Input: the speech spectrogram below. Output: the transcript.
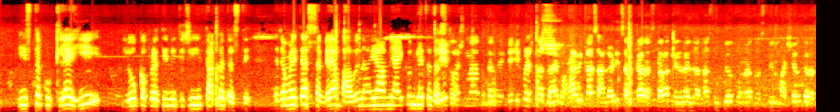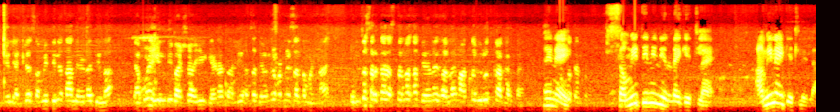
हीच तर कुठल्याही लोकप्रतिनिधीची ही ताकद असते. त्याच्यामुळे त्या सगळ्या भावना या आम्ही ऐकून घेतच एक असतो. प्रश्न एक प्रश्न असा आहे महाविकास आघाडी सरकार असताना निर्णय झाला सुखदेव थोरात असतील माशेलकर असतील यांच्या समितीने हा निर्णय दिला त्यामुळे हिंदी भाषा ही घेण्यात आली. असं देवेंद्र फडणवीसांचं म्हणणं आहे तुमचं सरकार असताना हा निर्णय झालाय मग आता विरोध का करताय? नाही नाही. असं त्यांचं म्हणणं. समितीने निर्णय घेतलाय आम्ही नाही घेतलेला.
